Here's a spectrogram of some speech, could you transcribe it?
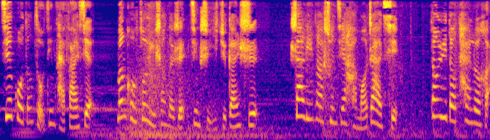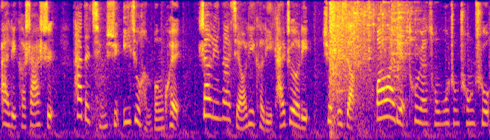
结果等走近才发现门口座椅上的人竟是一具干尸。莎琳娜瞬间汗毛炸起。当遇到泰勒和艾利克莎时，她的情绪依旧很崩溃。莎琳娜想要立刻离开这里，却不想娃娃脸突然从屋中冲出，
